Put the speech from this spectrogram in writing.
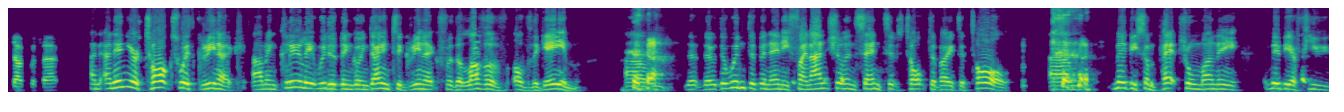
stuck with that. And, and in your talks with Greenock, I mean, clearly it would have been going down to Greenock for the love of, of the game. Um, there, there wouldn't have been any financial incentives talked about at all. Um, maybe some petrol money, maybe a few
